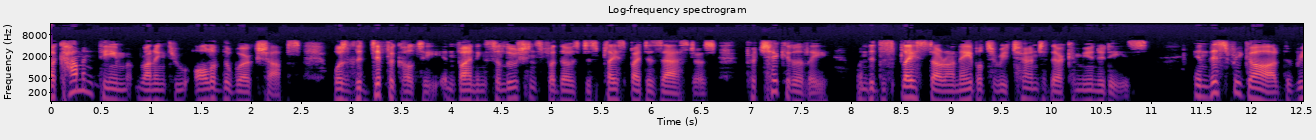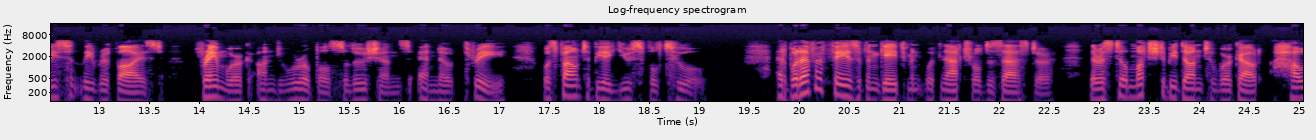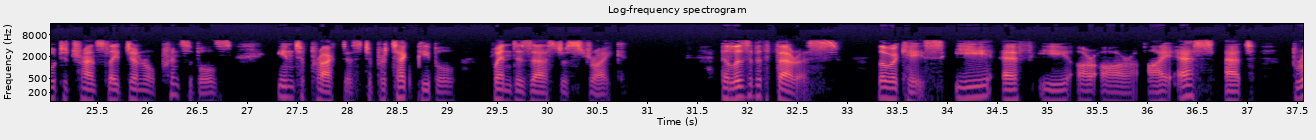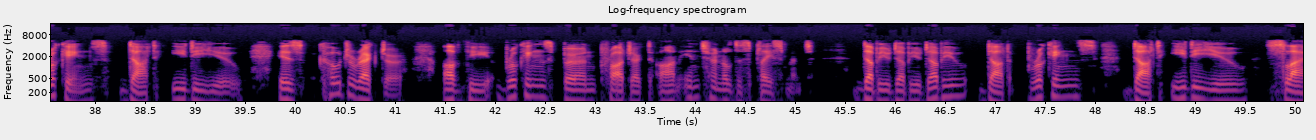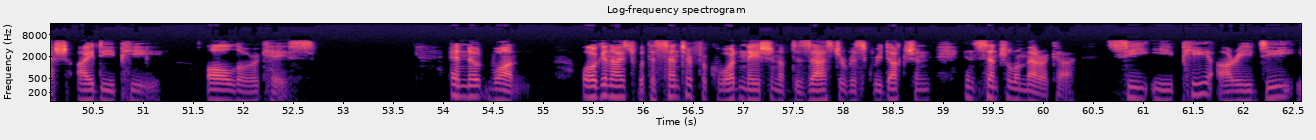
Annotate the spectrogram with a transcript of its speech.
A common theme running through all of the workshops was the difficulty in finding solutions for those displaced by disasters, particularly when the displaced are unable to return to their communities. In this regard, the recently revised Framework on Durable Solutions and Note 3 was found to be a useful tool. At whatever phase of engagement with natural disaster, there is still much to be done to work out how to translate general principles into practice to protect people when disasters strike. Elizabeth Ferris, lowercase e f e r r i s at brookings.edu, is co-director of the Brookings Bern Project on Internal Displacement www.brookings.edu slash IDP, all lowercase. EndNote 1. Organized with the Center for Coordination of Disaster Risk Reduction in Central America, CEPREDENAC,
